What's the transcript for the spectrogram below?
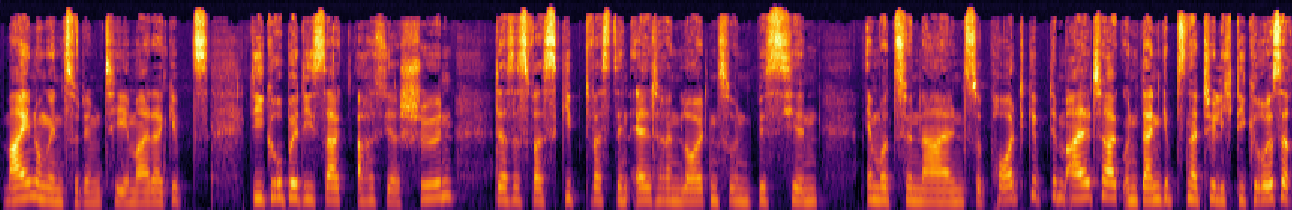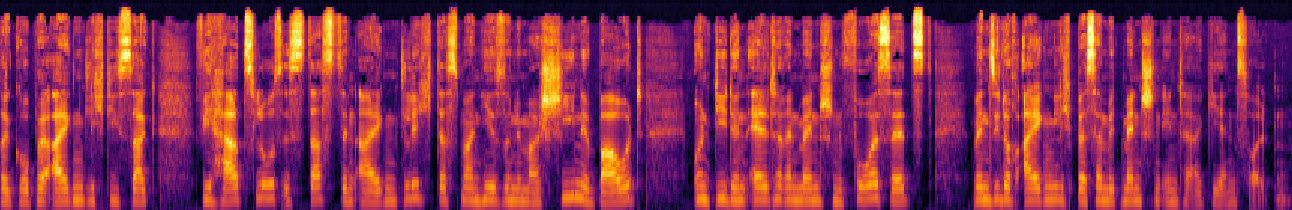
Meinungen zu dem Thema. Da gibt es die Gruppe, die sagt, ach, ist ja schön, dass es was gibt, was den älteren Leuten so ein bisschen emotionalen Support gibt im Alltag. Und dann gibt es natürlich die größere Gruppe eigentlich, die sagt, wie herzlos ist das denn eigentlich, dass man hier so eine Maschine baut und die den älteren Menschen vorsetzt, wenn sie doch eigentlich besser mit Menschen interagieren sollten.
